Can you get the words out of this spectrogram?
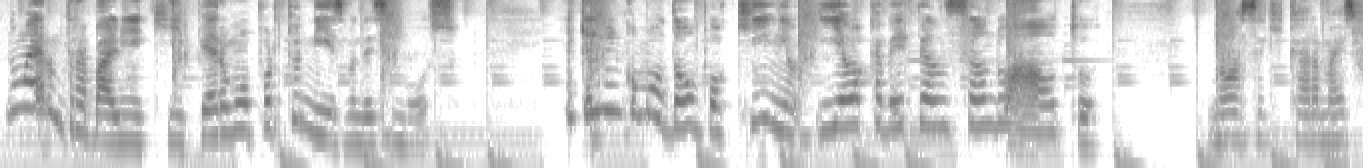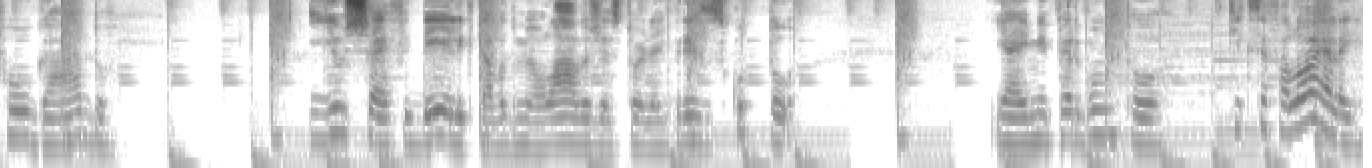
Não era um trabalho em equipe, era um oportunismo desse moço. Aquilo me incomodou um pouquinho e eu acabei pensando alto. Nossa, que cara mais folgado. E o chefe dele, que estava do meu lado, o gestor da empresa, escutou. E aí me perguntou: O que, que você falou, Ellen?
